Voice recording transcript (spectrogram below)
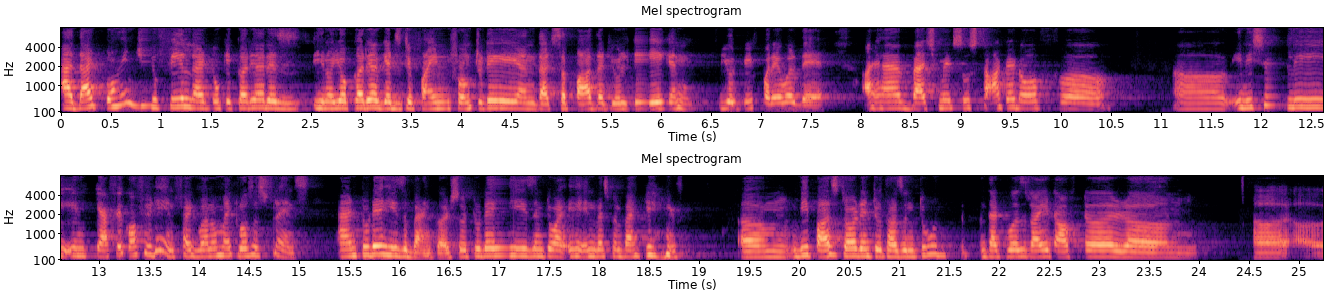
at that point you feel that okay career is you know your career gets defined from today and that's a path that you'll take and you'll be forever there. I have batchmates who started off uh, uh, initially in cafe coffee day in fact one of my closest friends. And today he's a banker. So today he's into uh, investment banking. Um, we passed out in 2002 that was right after um, uh, uh,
